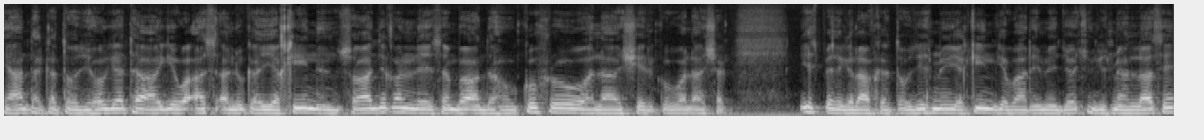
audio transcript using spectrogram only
یہاں تک کا توجہ ہو گیا تھا۔ آگے وہ اسلو کا یقین صادقن لبادہ کفر ولا شرک ولا شک۔ اس پیراگراف کا تو جس میں یقین کے بارے میں جو، چونکہ اس میں اللہ سے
